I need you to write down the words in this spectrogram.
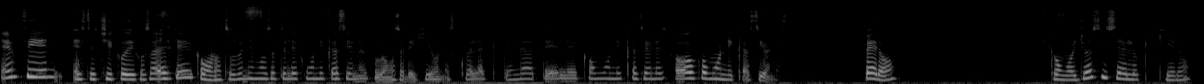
En fin, este chico dijo, ¿sabes qué? Como nosotros venimos de telecomunicaciones, pues vamos a elegir una escuela que tenga telecomunicaciones o comunicaciones. Pero, como yo sí sé lo que quiero,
